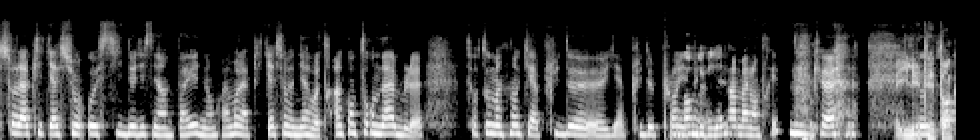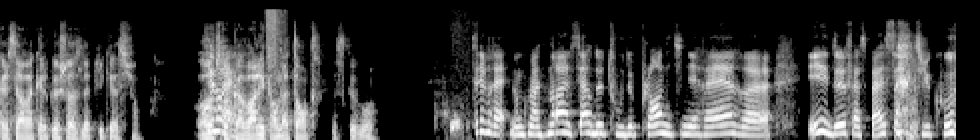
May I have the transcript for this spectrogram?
sur l'application aussi de Disneyland Paris. Donc vraiment, l'application va devenir votre incontournable, surtout maintenant qu'il n'y a plus de, il y a plus de plans, il y a plus de programmes à l'entrée. Donc, il était temps qu'elle serve à quelque chose, l'application. Autre qu'avoir les temps d'attente, parce que bon. C'est vrai. Donc maintenant, elle sert de tout, de plan, d'itinéraire euh, et de fast-pass, du coup.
